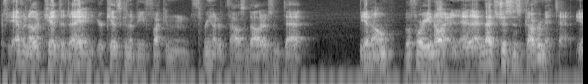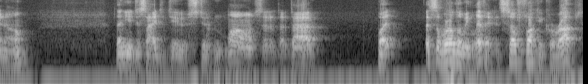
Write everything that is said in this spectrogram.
if you have another kid today, your kid's going to be fucking $300,000 in debt, you know, before you know it. And, and that's just his government debt, you know. Then you decide to do student loans, da, da, da, da. But that's the world that we live in. It's so fucking corrupt.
